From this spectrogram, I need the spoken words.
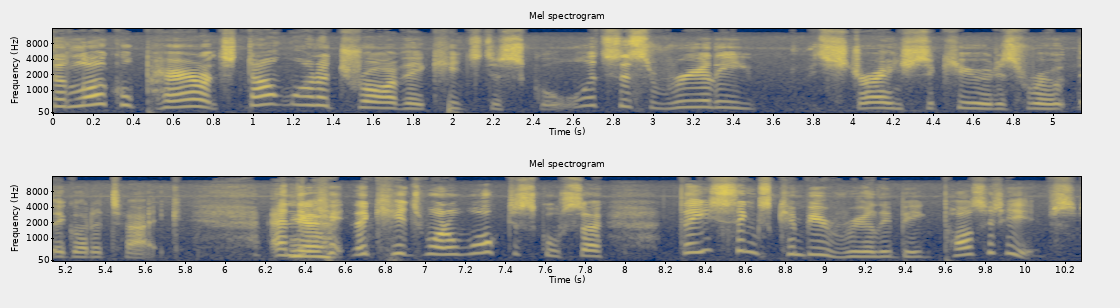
the local parents don't want to drive their kids to school. It's this really strange, circuitous route they've got to take, and Yeah. the, ki- the kids want to walk to school. So these things can be really big positives.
